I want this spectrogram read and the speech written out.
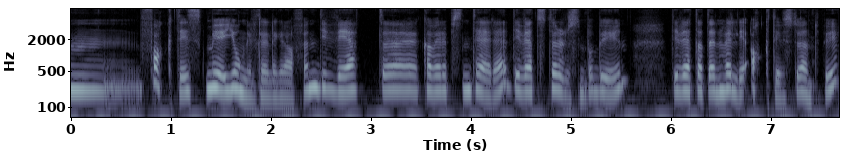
um, faktisk mye Jungeltelegrafen. De vet uh, hva vi representerer. De vet størrelsen på byen. De vet at det er en veldig aktiv studentby.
